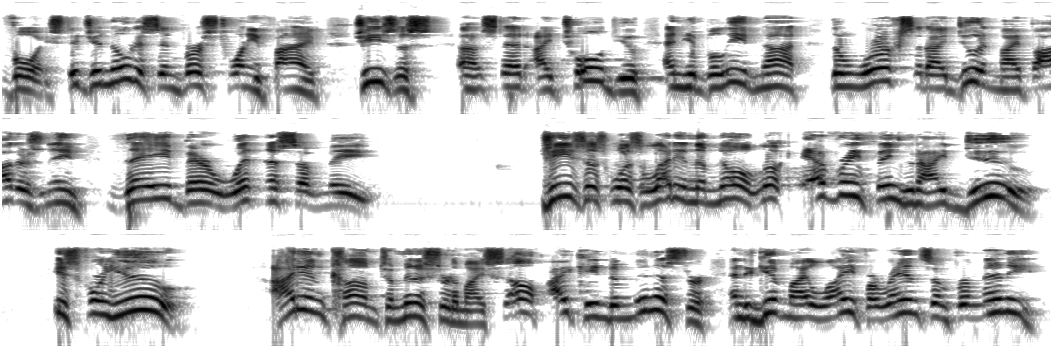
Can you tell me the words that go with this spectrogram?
voice. Did you notice in verse 25, Jesus uh, said, I told you, and you believe not. The works that I do in my Father's name, they bear witness of me. Jesus was letting them know look, everything that I do is for you. I didn't come to minister to myself, I came to minister and to give my life a ransom for many.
